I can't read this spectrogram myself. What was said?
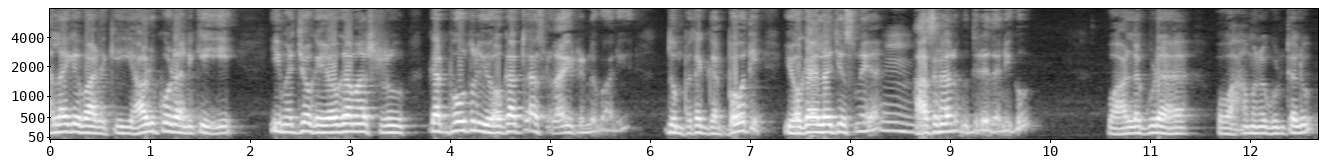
అలాగే వాళ్ళకి ఆడుకోవడానికి ఈ మధ్య ఒక యోగా మాస్టరు గర్భవతులు యోగా క్లాసులు అలాగేటండి వారి దుంపతే గర్భవతి. యోగా ఎలా చేస్తున్నాయా? ఆసనాలు కుదిరేదా నీకు? వాళ్ళకు కూడా వామన గుంటలు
